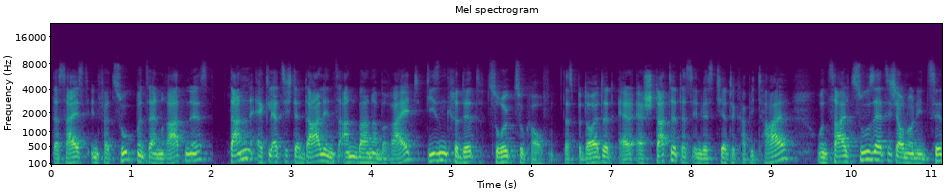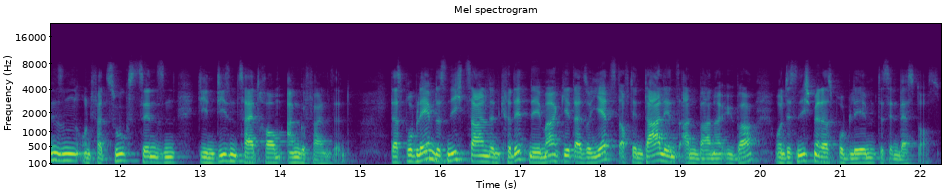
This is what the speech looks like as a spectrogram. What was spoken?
das heißt in Verzug mit seinen Raten ist, dann erklärt sich der Darlehensanbahner bereit, diesen Kredit zurückzukaufen. Das bedeutet, er erstattet das investierte Kapital und zahlt zusätzlich auch noch die Zinsen und Verzugszinsen, die in diesem Zeitraum angefallen sind. Das Problem des nicht zahlenden Kreditnehmer geht also jetzt auf den Darlehensanbahner über und ist nicht mehr das Problem des Investors.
